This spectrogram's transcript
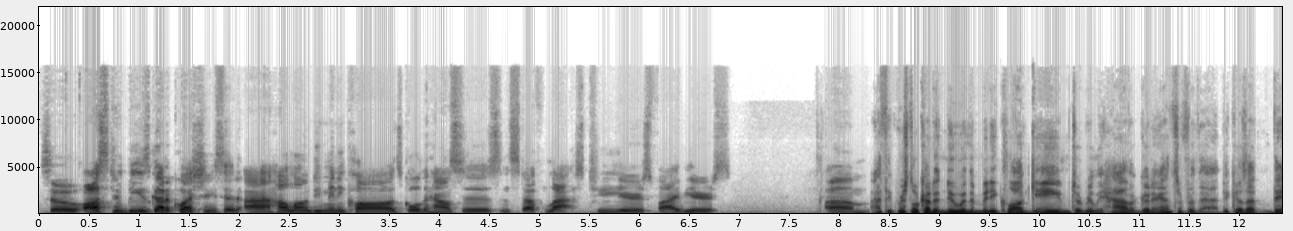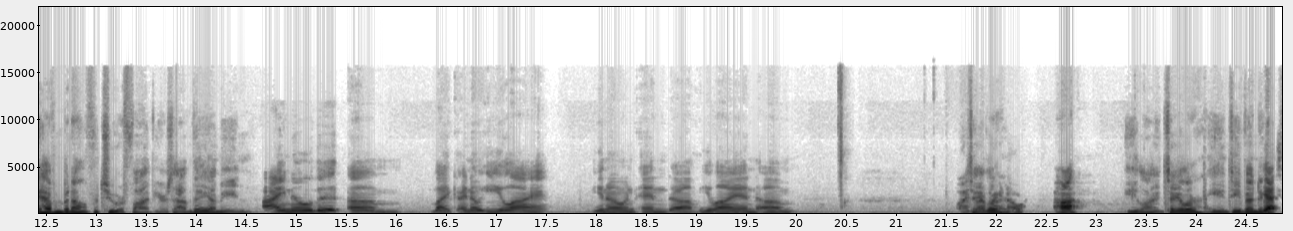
so Austin B's got a question. He said, uh, "How long do mini claws, golden houses, and stuff last? Two years, five years?" Um, I think we're still kind of new in the mini claw game to really have a good answer for that because that, they haven't been out for two or five years, have they? I mean, I know that, um, like, I know Eli, you know, and and um, Eli and um, why is my Taylor? huh? Eli and Taylor, ENT vending. Yes,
